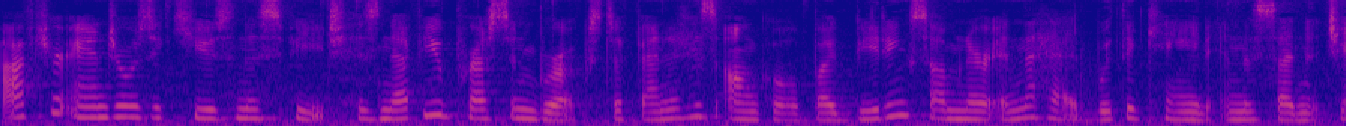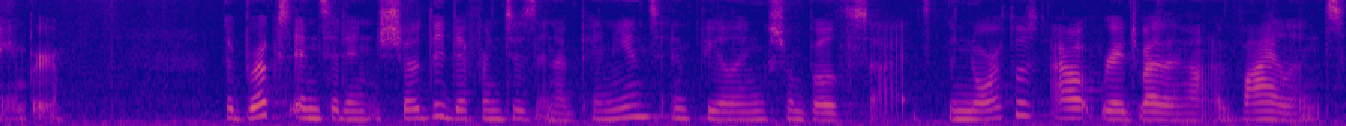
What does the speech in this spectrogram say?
After Andrew was accused in the speech, his nephew Preston Brooks defended his uncle by beating Sumner in the head with a cane in the Senate chamber. The Brooks incident showed the differences in opinions and feelings from both sides. The North was outraged by the amount of violence,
